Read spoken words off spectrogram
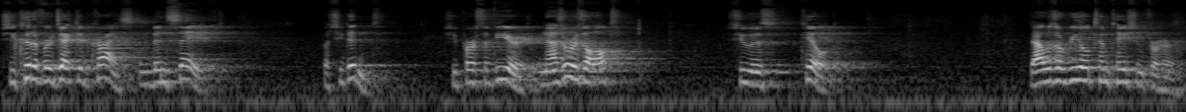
She could have rejected Christ and been saved, but she didn't. She persevered, and as a result, she was killed. That was a real temptation for her.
